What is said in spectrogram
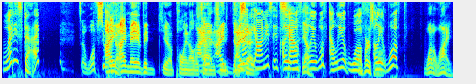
what is that? It's a Wolf Super I, I may have been, you know, pulling all the I- time. I- I- Can I be honest? It's Eliot sounds Wolf, yeah. Eliot Wolf, Eliot Wolf, Well, first Eliot all- Wolf. What a lie!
